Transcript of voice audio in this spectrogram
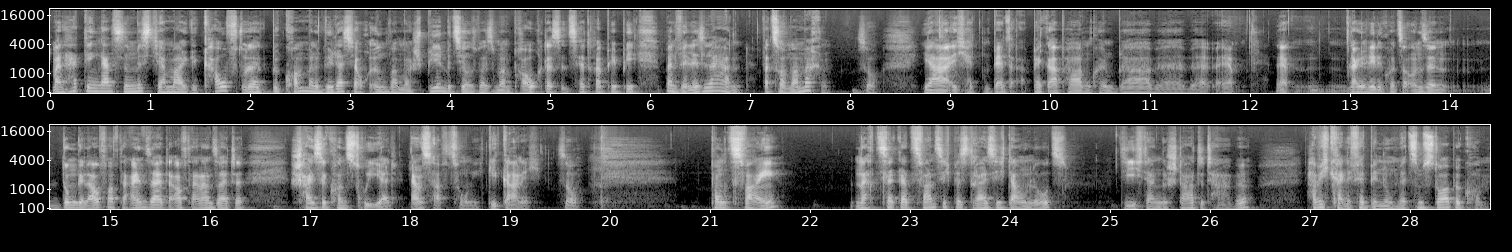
man hat den ganzen Mist ja mal gekauft oder bekommen. Man will das ja auch irgendwann mal spielen, beziehungsweise man braucht das etc. pp. Man will es laden. Was soll man machen? So, ja, ich hätte ein Backup haben können, bla, bla, bla. Ja. Ja, lange Rede, kurzer Unsinn. Dumm gelaufen auf der einen Seite, auf der anderen Seite scheiße konstruiert. Ernsthaft, Sony. Geht gar nicht. So. Punkt zwei Nach circa 20 bis 30 Downloads die ich dann gestartet habe, habe ich keine Verbindung mehr zum Store bekommen.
